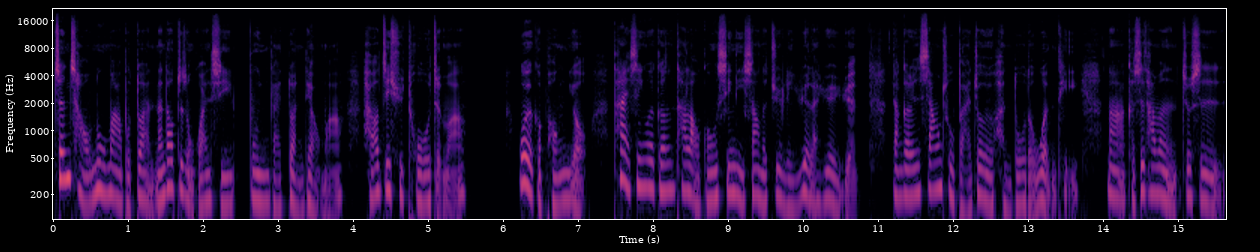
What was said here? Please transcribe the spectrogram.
争吵怒骂不断，难道这种关系不应该断掉吗？还要继续拖着吗？我有个朋友，她也是因为跟她老公心理上的距离越来越远，两个人相处本来就有很多的问题，那可是他们就是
